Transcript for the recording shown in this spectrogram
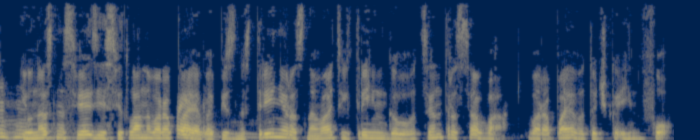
И у нас на связи Светлана Воропаева, бизнес-тренер, основатель тренингового центра «Сова» воропаева.инфо.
